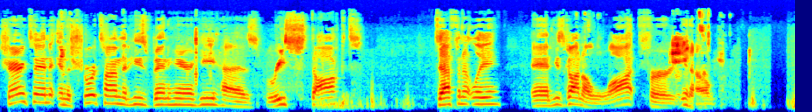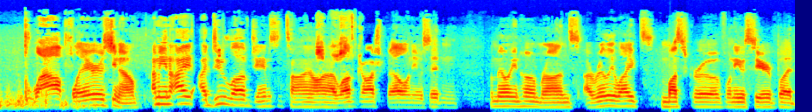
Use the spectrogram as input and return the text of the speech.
Cherington, in the short time that he's been here, he has restocked definitely, and he's gotten a lot for you know wow players. You know, I mean, I I do love Jameson Taillon. I love Josh Bell when he was hitting a million home runs. I really liked Musgrove when he was here, but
